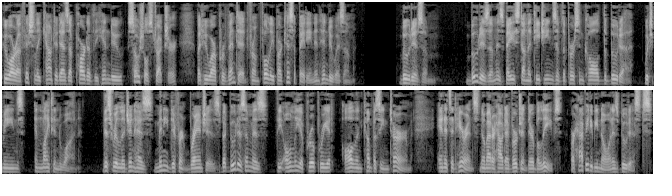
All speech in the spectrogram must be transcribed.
who are officially counted as a part of the Hindu social structure, but who are prevented from fully participating in Hinduism. Buddhism. Buddhism is based on the teachings of the person called the Buddha, which means enlightened one. This religion has many different branches, but Buddhism is the only appropriate, all-encompassing term, and its adherents, no matter how divergent their beliefs, are happy to be known as Buddhists.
